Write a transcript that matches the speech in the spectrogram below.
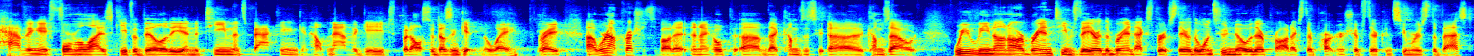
having a formalized capability and a team that's backing and can help navigate, but also doesn't get in the way, right? Uh, we're not precious about it, and I hope uh, that comes uh, comes out. We lean on our brand teams; they are the brand experts. They are the ones who know their products, their partnerships, their consumers the best.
